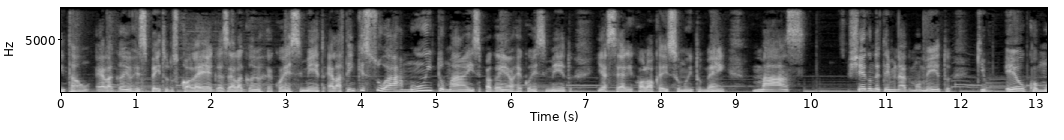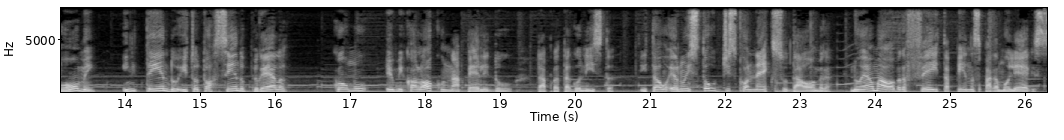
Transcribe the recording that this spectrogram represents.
Então, ela ganha o respeito dos colegas, ela ganha o reconhecimento, ela tem que suar muito mais para ganhar o reconhecimento, e a série coloca isso muito bem, mas chega um determinado momento que eu, como homem, entendo e tô torcendo por ela como eu me coloco na pele do da protagonista. Então eu não estou desconexo da obra. Não é uma obra feita apenas para mulheres.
